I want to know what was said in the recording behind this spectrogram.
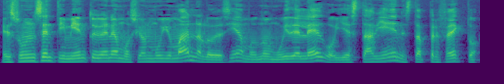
es un sentimiento y una emoción muy humana, lo decíamos, ¿no? Muy del ego y está bien, está perfecto,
